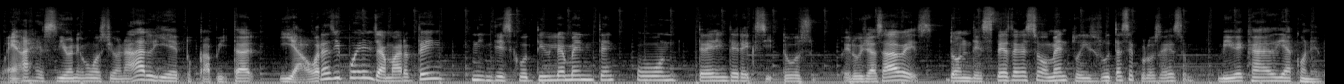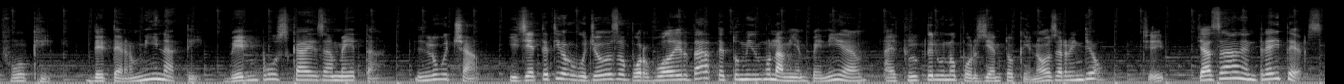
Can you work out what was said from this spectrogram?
buena gestión emocional y de tu capital. Y ahora sí puedes llamarte indiscutiblemente un trader exitoso. Pero ya sabes, donde estés en este momento, disfruta ese proceso. Vive cada día con enfoque. Determínate Ven, busca esa meta, lucha y siéntete orgulloso por poder darte tú mismo la bienvenida al club del 1% que no se rindió. ¿sí? Ya saben, traders,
